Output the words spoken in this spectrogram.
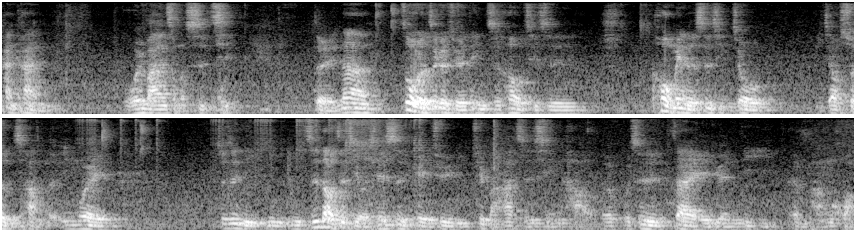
看看我会发生什么事情。对，那做了这个决定之后，其实后面的事情就比较顺畅了，因为就是你你你知道自己有些事可以去去把它执行好，而不是在原地很彷徨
